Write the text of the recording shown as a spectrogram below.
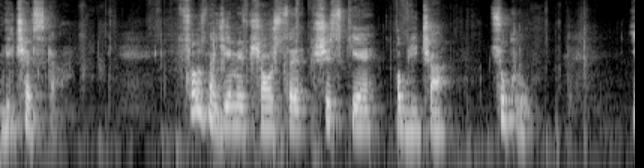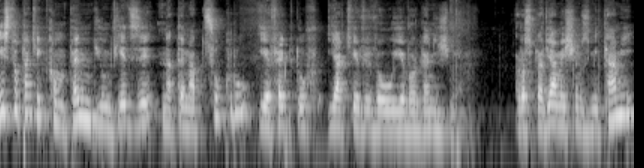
Wilczewska. Co znajdziemy w książce Wszystkie oblicza cukru? Jest to takie kompendium wiedzy na temat cukru i efektów, jakie wywołuje w organizmie. Rozprawiamy się z mitami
